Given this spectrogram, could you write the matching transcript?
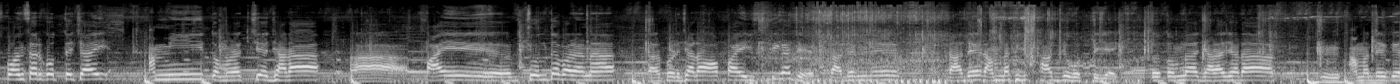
স্পন্সার করতে চাই, আমি তোমার হচ্ছে যারা পায়ে চলতে পারে না, তারপরে যারা অপায় ঠিক আছে? তাদের তাদের আমরা কিছু সাহায্য করতে চাই। তো তোমরা যারা যারা আমাদেরকে,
